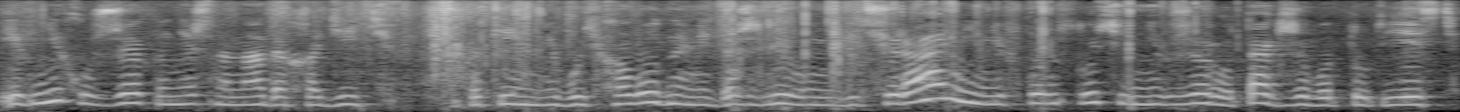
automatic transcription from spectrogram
И в них уже, конечно, надо ходить какими-нибудь холодными, дождливыми вечерами. Ни в коем случае не в жару. Также вот тут есть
